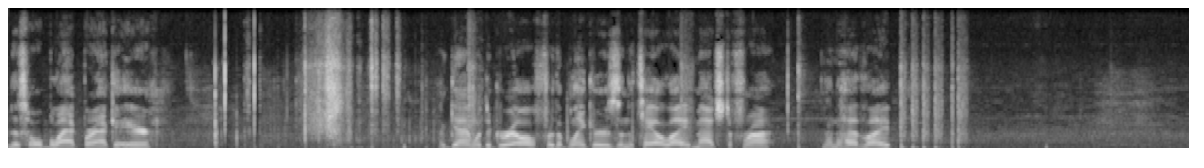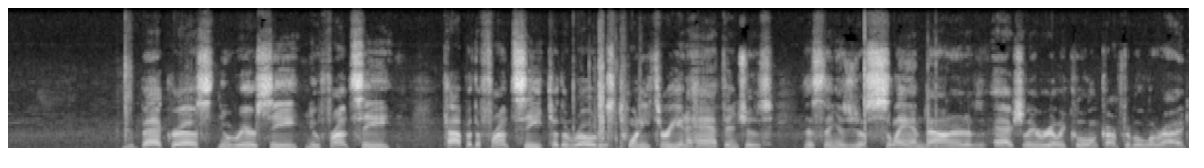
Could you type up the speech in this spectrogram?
this whole black bracket here. Again with the grill for the blinkers and the tail light match the front and the headlight. New backrest, new rear seat, new front seat. Top of the front seat to the road is 23 and a half inches. This thing is just slammed down. It is actually really cool and comfortable to ride.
